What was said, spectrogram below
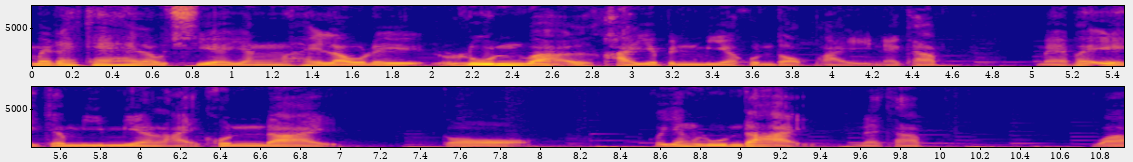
ไม่ได้แค่ให้เราเชียร์ยังให้เราได้ลุ้นว่าเออใครจะเป็นเมียคนต่อไปนะครับ แม้พระเอกจะมีเมียหลายคนได้ ก็ก็ยังลุ้นได้นะครับ ว่า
